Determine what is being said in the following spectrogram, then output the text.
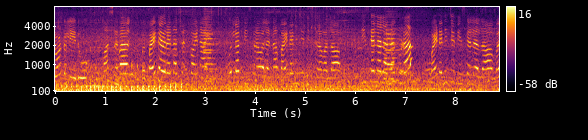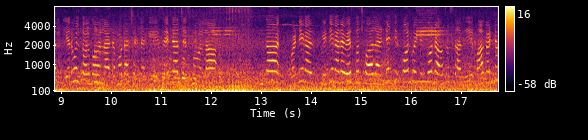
రోడ్డు లేదు. మా శవ బయట ఎవరైనా చనిపోయినా ఊర్లోకి తీసుకురావాలన్నా బయట నుంచి తీసుకురావాలా తీసుకెళ్ళాలన్నా కూడా బయట నుంచి తీసుకెళ్ళాలా ఎరువులు తోలుకోవాలా టమోటా చెట్లకి సేద్యాలు చేసుకోవాలా ఇంకా వడ్డీగా గట్టిగానే వేసుకొచ్చుకోవాలంటే తిరుకొని పోయి తిరుకొని రావాల్సి వస్తుంది. మాకంటూ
